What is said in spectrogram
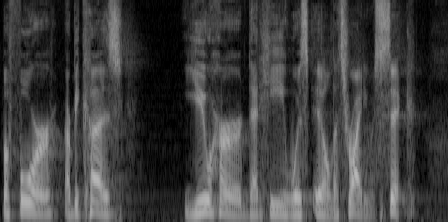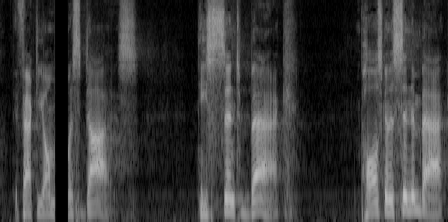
before or because you heard that he was ill. That's right, he was sick. In fact, he almost dies. He's sent back. Paul's going to send him back.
